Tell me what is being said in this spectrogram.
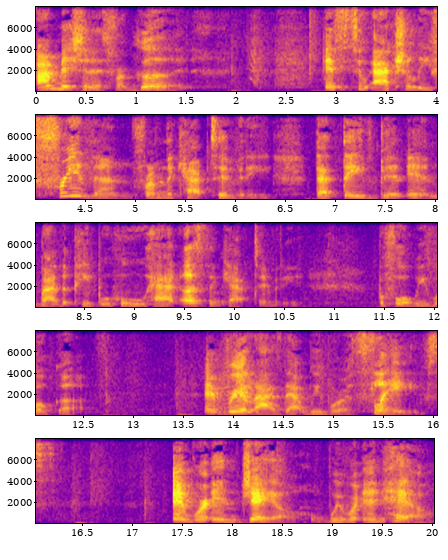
our mission is for good. It's to actually free them from the captivity that they've been in by the people who had us in captivity before we woke up and realized that we were slaves and were in jail. We were in hell.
